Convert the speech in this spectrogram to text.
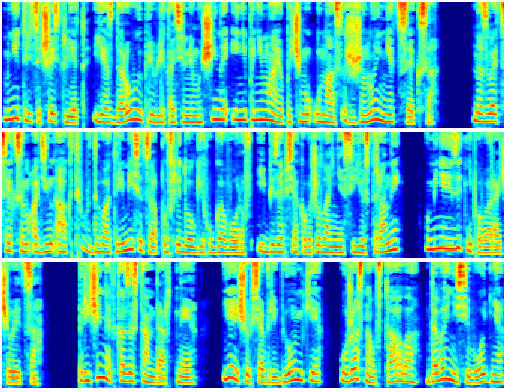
Мне 36 лет, я здоровый привлекательный мужчина и не понимаю, почему у нас с женой нет секса. Назвать сексом один акт в 2-3 месяца после долгих уговоров и безо всякого желания с ее стороны у меня язык не поворачивается. Причины отказа стандартные. Я еще вся в ребенке, ужасно устала, давай не сегодня,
